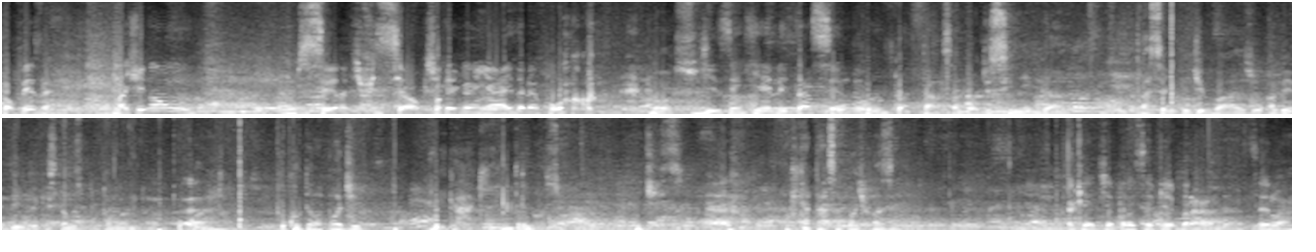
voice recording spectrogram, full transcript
talvez, né? Imagina um, um ser artificial que só quer ganhar e daqui a pouco Moço, dizem que ele está sendo. quanto a taça pode se negar a servir de vaso a bebida que estamos tomando? O quanto? O quanto ela pode brigar aqui entre nós? ó? Me diz. O que a taça pode fazer? A quentinha para ser quebrada, sei lá.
